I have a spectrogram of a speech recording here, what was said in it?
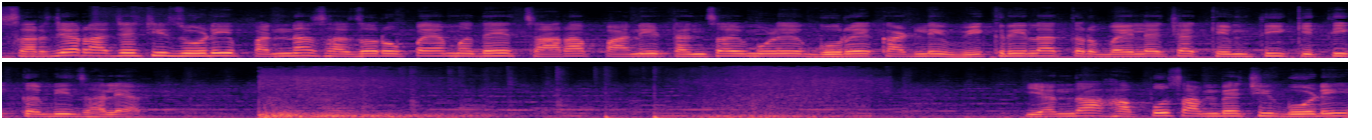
सर्जा राजाची जोडी पन्नास हजार रुपयामध्ये चारा पाणी टंचाईमुळे गुरे काढली विक्रीला तर बैलाच्या किमती किती कमी झाल्यात? यंदा हापूस आंब्याची गोडी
